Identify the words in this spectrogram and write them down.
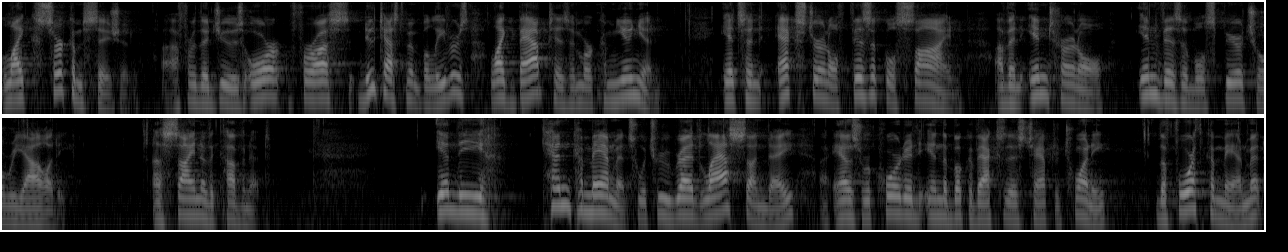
like circumcision uh, for the Jews, or for us New Testament believers, like baptism or communion. It's an external physical sign of an internal, invisible spiritual reality, a sign of the covenant. In the Ten Commandments, which we read last Sunday, uh, as recorded in the book of Exodus, chapter 20, the fourth commandment,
